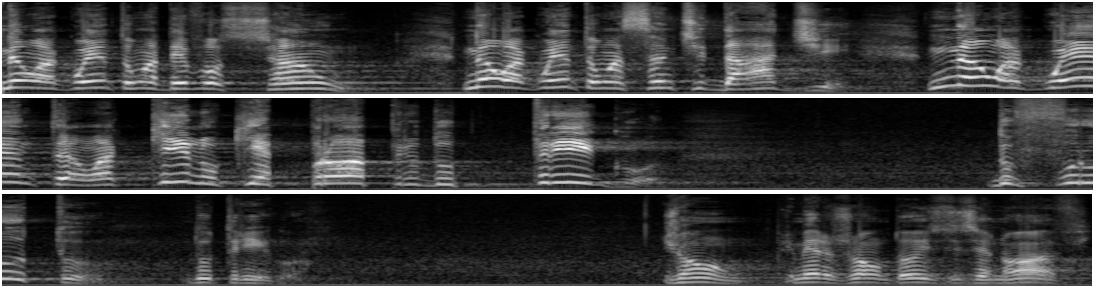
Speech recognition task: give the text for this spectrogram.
não aguentam a devoção, não aguentam a santidade, não aguentam aquilo que é próprio do trigo, do fruto do trigo. João, 1 João 2,19,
